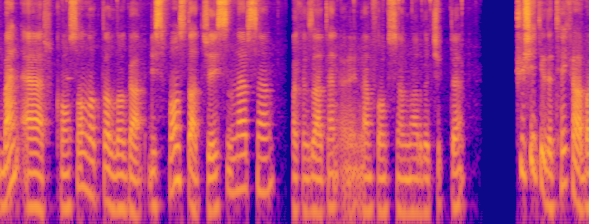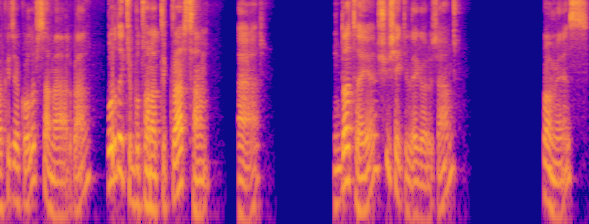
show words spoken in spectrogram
Ben eğer console.log'a response.json dersem bakın zaten önerilen fonksiyonlarda çıktı. Şu şekilde tekrar bakacak olursam eğer ben buradaki butona tıklarsam eğer datayı şu şekilde göreceğim. Promise.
